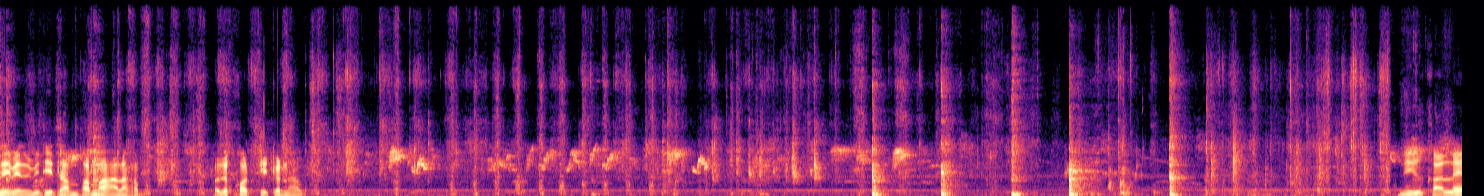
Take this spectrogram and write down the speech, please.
นี่เป็นวิธีทำปลาม้านะครับ เราจะขอดเกล็ดกันครับนี่คือการแล่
